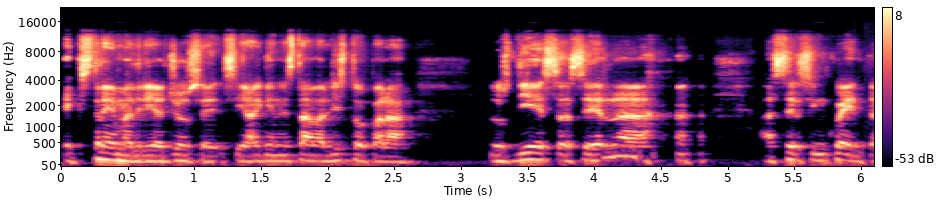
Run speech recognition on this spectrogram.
extrema, diría yo, si, alguien estaba listo para los 10 hacer, hacer 50?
